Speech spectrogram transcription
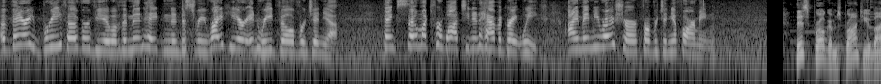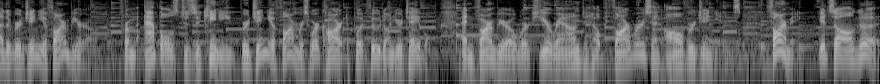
a very brief overview of the menhaden industry right here in Reedville, Virginia. Thanks so much for watching and have a great week. I'm Amy Rocher for Virginia Farming. This program is brought to you by the Virginia Farm Bureau. From apples to zucchini, Virginia farmers work hard to put food on your table. And Farm Bureau works year round to help farmers and all Virginians. Farming, it's all good.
